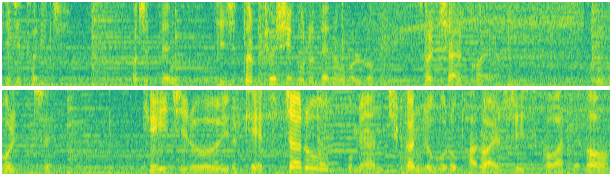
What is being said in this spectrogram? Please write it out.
디지털이지. 어쨌든 디지털 표식으로 되는 걸로 설치할 거예요. 9볼트. 게이지로 이렇게 숫자로 보면 직관적으로 바로 알 수 있을 것 같아서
